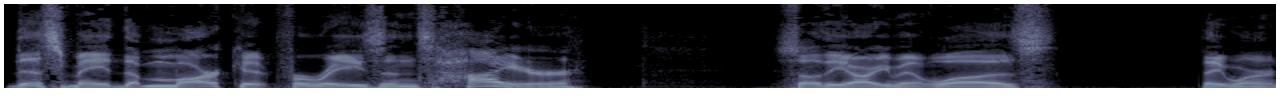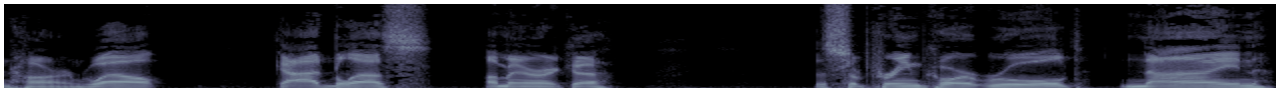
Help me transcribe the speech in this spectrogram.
This made the market for raisins higher. So the argument was they weren't harmed. Well, God bless America. The Supreme Court ruled 9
